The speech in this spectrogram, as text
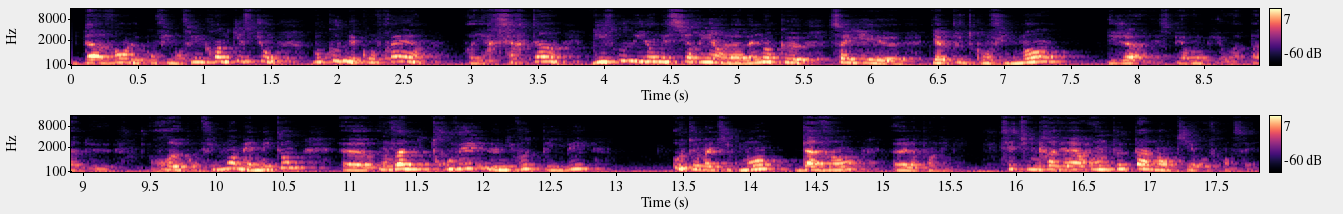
d'avant le confinement? C'est une grande question. Beaucoup de mes confrères, certains, disent oui, non, mais c'est rien. Là, maintenant que ça y est, euh, il n'y a plus de confinement, déjà, espérons qu'il n'y aura pas de reconfinement, mais admettons, euh, on va trouver le niveau de PIB automatiquement d'avant euh, la pandémie. C'est une grave erreur. On ne peut pas mentir aux Français.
